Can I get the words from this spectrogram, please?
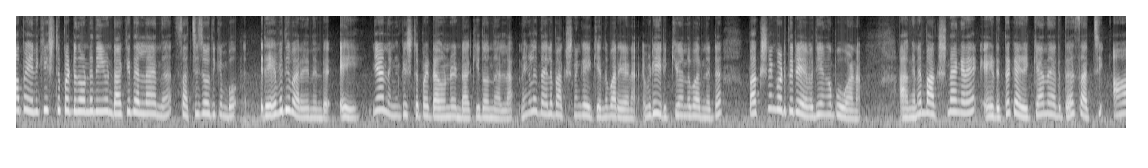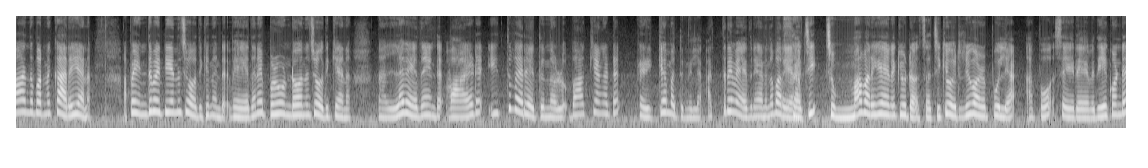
അപ്പോൾ എനിക്ക് ഇഷ്ടപ്പെട്ടതുകൊണ്ട് നീ ഉണ്ടാക്കിയതല്ല എന്ന് സച്ചി ചോദിക്കുമ്പോൾ രേവതി പറയുന്നുണ്ട് ഏയ് ഞാൻ നിങ്ങൾക്ക് ഇഷ്ടപ്പെട്ടതുകൊണ്ട് ഉണ്ടാക്കിയതൊന്നല്ല. നിങ്ങൾ എന്തായാലും ഭക്ഷണം കഴിക്കുമെന്ന് പറയണം. ഇവിടെ ഇരിക്കൂ എന്ന് പറഞ്ഞിട്ട് ഭക്ഷണം കൊടുത്ത് രേവതി അങ്ങ് പോവാണ്. അങ്ങനെ ഭക്ഷണം അങ്ങനെ എടുത്ത് കഴിക്കാൻ നേരത്ത് സച്ചി ആ എന്ന് പറഞ്ഞ് കരയാണ്. അപ്പോൾ എന്ത് പറ്റിയെന്ന് ചോദിക്കുന്നുണ്ട്. വേദന എപ്പോഴും ഉണ്ടോ എന്ന് ചോദിക്കുകയാണ് നല്ല വേദനയുണ്ട്. വായുടെ ഇതുവരെ എത്തുന്നുള്ളൂ. ബാക്കി അങ്ങോട്ട് കഴിക്കാൻ പറ്റുന്നില്ല. അത്രയും വേദനയാണെന്ന് പറയാം സച്ചി ചുമ്മാ പറയുക എനിക്ക് കേട്ടോ. സച്ചിക്ക് ഒരു കുഴപ്പമില്ല. അപ്പോൾ രേവതിയെ കൊണ്ട്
